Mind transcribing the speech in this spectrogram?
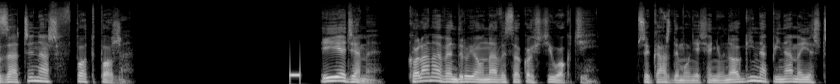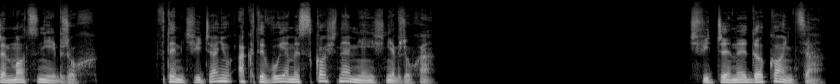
Zaczynasz w podporze. I jedziemy. Kolana wędrują na wysokości łokci. Przy każdym uniesieniu nogi napinamy jeszcze mocniej brzuch. W tym ćwiczeniu aktywujemy skośne mięśnie brzucha. Ćwiczymy do końca.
